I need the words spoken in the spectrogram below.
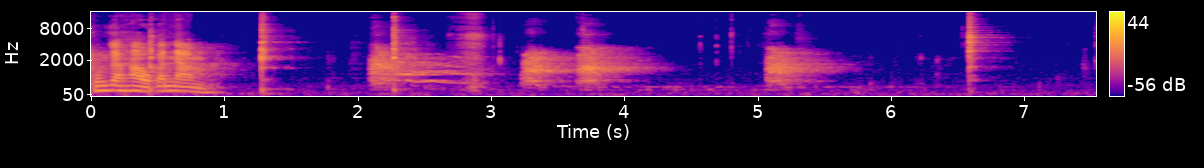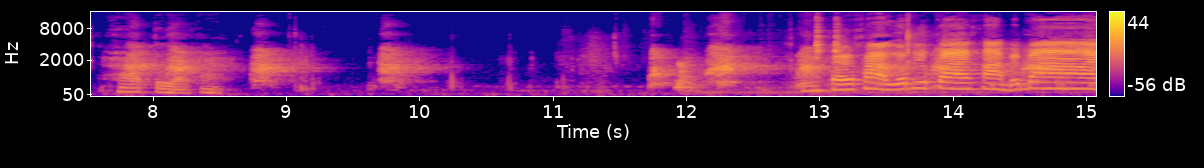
คงจะเห่ากันนำห้าตัวค่ะโอเคค่ะ love you bye ค่ะ บ๊ายบาย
